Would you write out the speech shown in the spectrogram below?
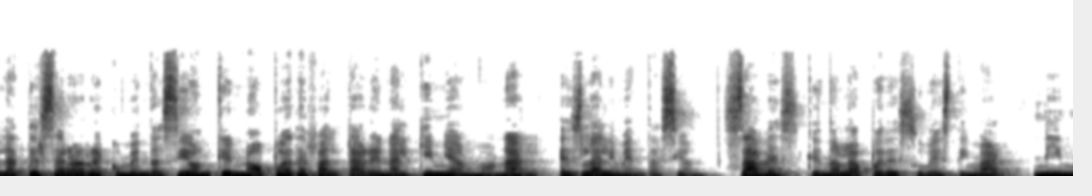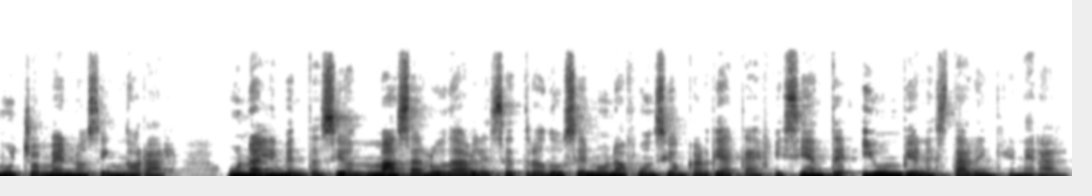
La tercera recomendación que no puede faltar en alquimia hormonal es la alimentación. Sabes que no la puedes subestimar ni mucho menos ignorar. Una alimentación más saludable se traduce en una función cardíaca eficiente y un bienestar en general.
